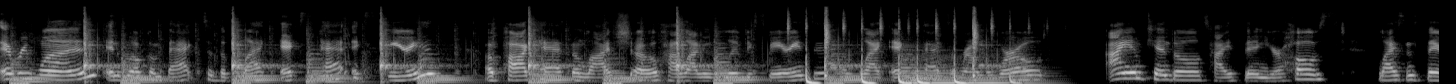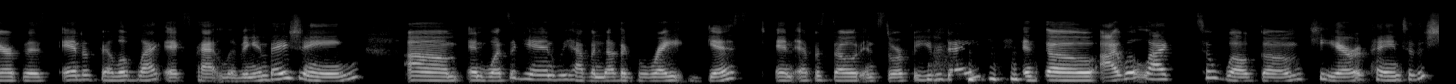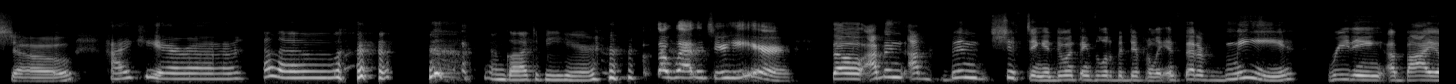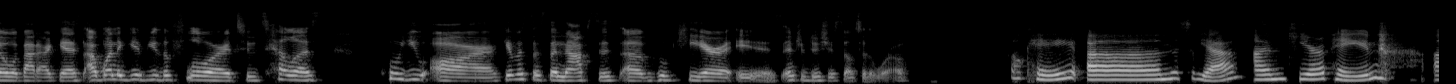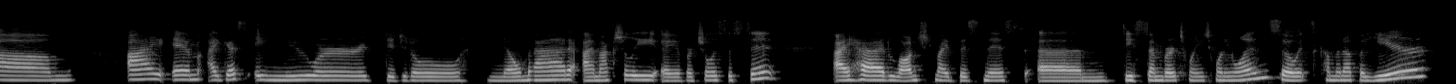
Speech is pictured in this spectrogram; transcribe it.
everyone, and welcome back to the Black Expat Experience, a podcast and live show highlighting the lived experiences of Black expats around the world. I am Kendall Tyson, your host, licensed therapist, and a fellow Black expat living in Beijing. Um, and once again, we have another great guest and episode in store for you today. and so I would like to welcome Kiera Payne to the show. Hi, Kiera. Hello. I'm glad to be here. I'm so glad that you're here. So I've been I've been shifting and doing things a little bit differently. Instead of me reading a bio about our guest, I want to give you the floor to tell us who you are. Give us a synopsis of who Kiera is. Introduce yourself to the world. Okay. Um, so yeah, I'm Kiera Payne. Um, I am, I guess, a newer digital nomad. I'm actually a virtual assistant. I had launched my business um, December 2021, so it's coming up a year.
